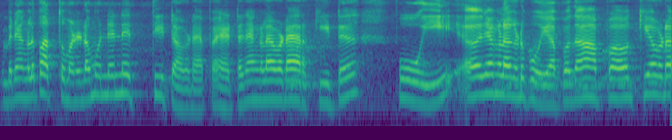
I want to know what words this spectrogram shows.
അപ്പോൾ ഞങ്ങൾ പത്ത് മണിയുടെ മുന്നേ തന്നെ എത്തിയിട്ടോ അവിടെ. അപ്പോൾ ഏട്ടൻ ഞങ്ങളവിടെ ഇറക്കിയിട്ട് പോയി. ഞങ്ങൾ അങ്ങോട്ട് പോയി. അപ്പോൾ അതാ അപ്പോഴേക്ക് അവിടെ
